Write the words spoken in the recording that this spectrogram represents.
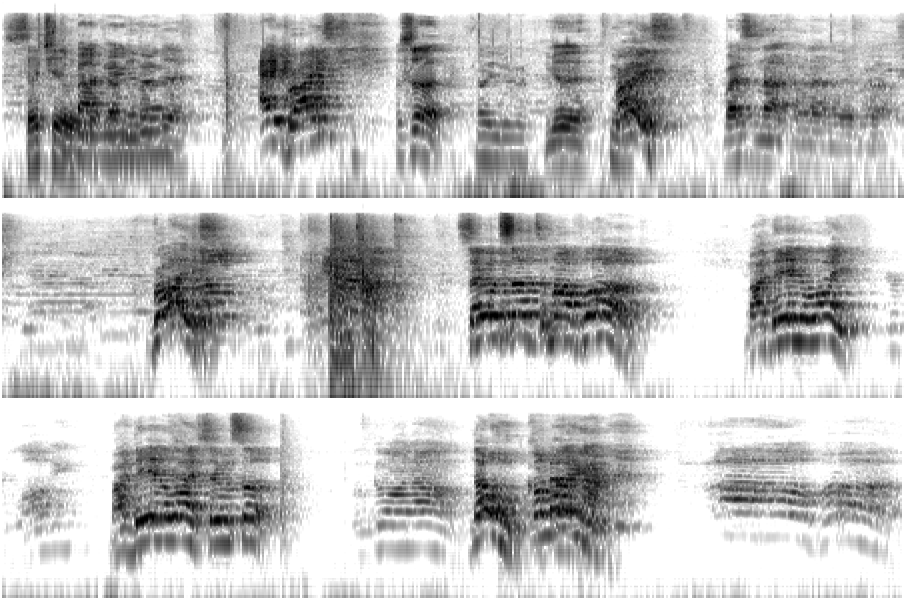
Such a. Batman then? Hey, Bryce. What's up? How you doing? Good. Bryce. Bryce is not coming out of there, bro. Bryce! Say what's up to my vlog. My day in the life. You're vlogging? My day in the life. Say what's up. What's going on? No, come out here. Oh, bro.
